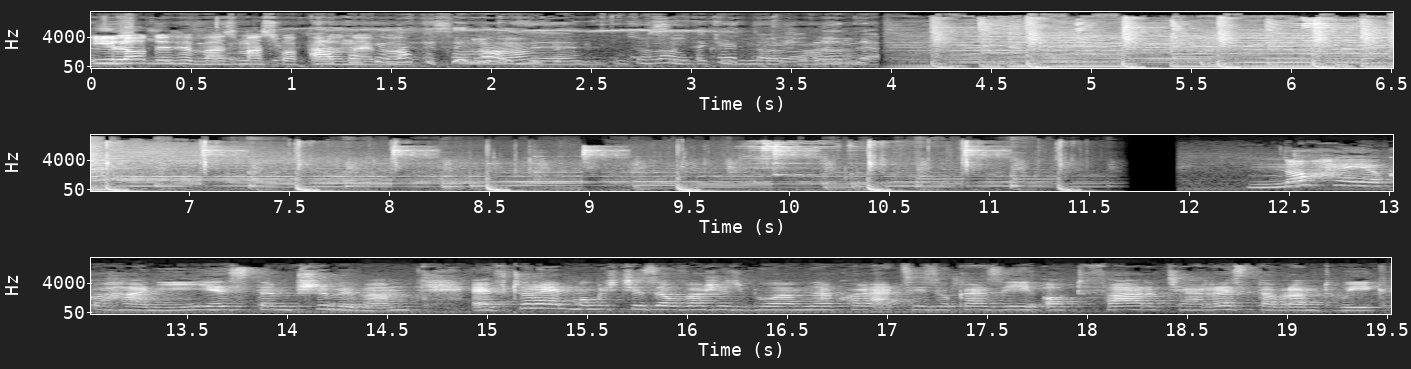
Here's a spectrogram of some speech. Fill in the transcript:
I lody chyba z masła palonego. to są No. lody. To są takie zmrożone. Hejo kochani, jestem, przybywam. E, Wczoraj jak mogliście zauważyć byłam na kolacji z okazji otwarcia Restaurant Week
